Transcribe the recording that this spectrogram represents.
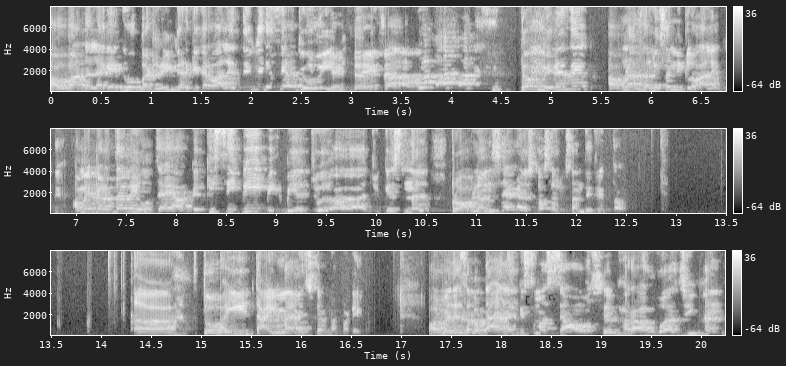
अब बात अलग है कि वो बटरिंग करके करवा लेते हैं मेरे से या जो भी है। तो मेरे से अपना सोल्यूशन निकलवा लेते हैं। और मैं करता भी हूँ चाहे आपके किसी भी जो एजुकेशनल प्रॉब्लम्स है मैं उसका सोल्यूशन दे देता हूँ। तो भाई टाइम मैनेज करना पड़ेगा। और मैं जैसा बताया ना कि समस्याओं से भरा हुआ जीवन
